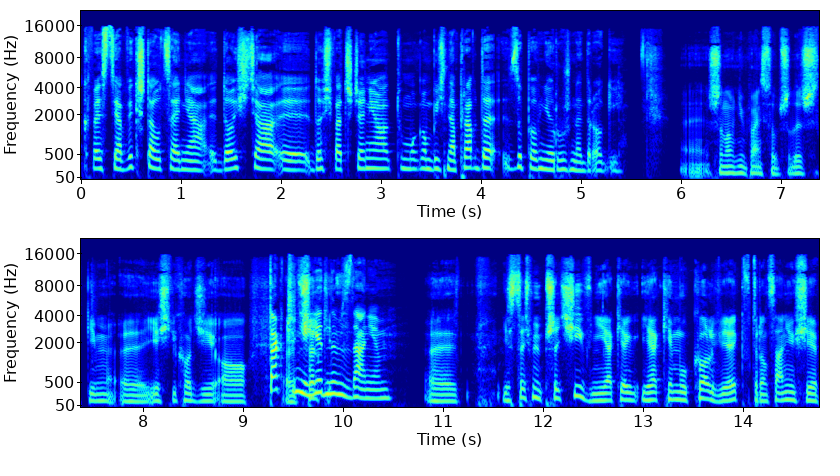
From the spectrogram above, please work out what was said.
kwestia wykształcenia, dojścia, y, doświadczenia, tu mogą być naprawdę zupełnie różne drogi. E, Szanowni Państwo, przede wszystkim e, jeśli chodzi o Tak czy E, nie, wszelkie- jednym zdaniem. E, Jesteśmy przeciwni jakie, jakiemukolwiek wtrącaniu się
